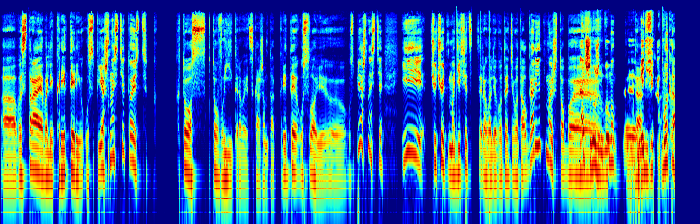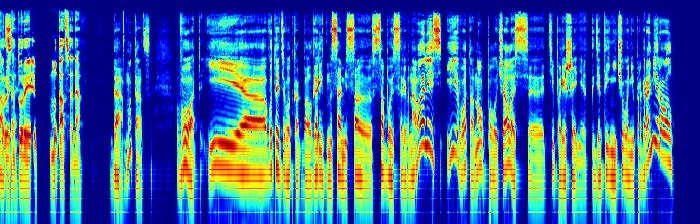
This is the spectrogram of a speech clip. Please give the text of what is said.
э, выстраивали критерии успешности, то есть кто, кто выигрывает, скажем так, критерии условий э, успешности, и чуть-чуть модифицировали вот эти вот алгоритмы, чтобы... Дальше нужен был ну, э, да, модификатор, мутация. Который, который... Мутация, да. Да, мутация. Вот. И э, вот эти вот как бы алгоритмы сами со, с собой соревновались, и вот оно получалось э, типа решения, где ты ничего не программировал,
